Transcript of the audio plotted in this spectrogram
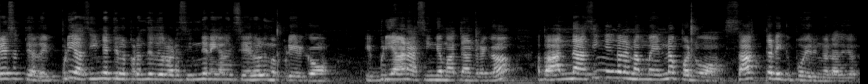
பேச தேவை இப்படி அசிங்கத்தில் பிறந்ததுகளோட சிந்தனைகளும் செயல்களும் எப்படி இருக்கும்? இப்படியான அசிங்கமா தான் இருக்கும். அப்ப அந்த அசிங்கங்களை நம்ம என்ன பண்ணுவோம்? சாக்கடைக்கு போயிருங்கள் அதுகள்.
